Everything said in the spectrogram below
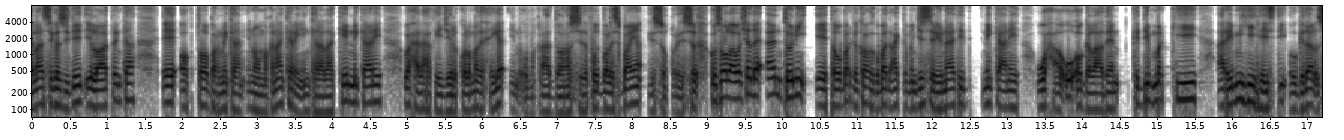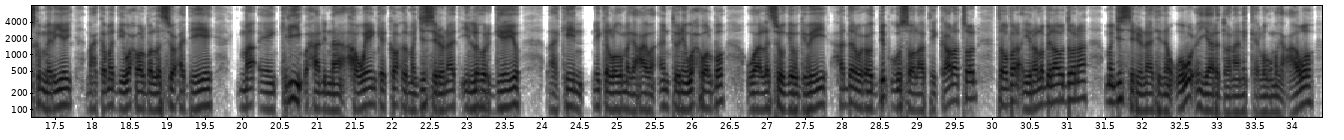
iyo labaatanka ee octoobar ninkan inuu maqnaan karay in kale laakiin ninkani waxaa la xaqiijiyay kulamada xiga inuu maqnaan doono sida football spanya ay soo qorayso ku soo laabashada antony ee tababarka kooxda kubadda cagta manchester united ninkani waxa u ogolaadeen kadib markii arrimihii haystay oo gadaal iska mariyey maxkamadii wax walba la soo cadeeyey keliya waxaa dhinaa haweenka kooxda manchester united in la horgeeyo laakiin ninka lagu magacaabo antony wax walba waa la soo gebagabeeyey haddana wuxuu dib ugu soo laabtay caraton tababar ayuuna la bilaabi doonaa. Manchester unitedna wuu u ciyaari doonaa ninka lagu magacaabo.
